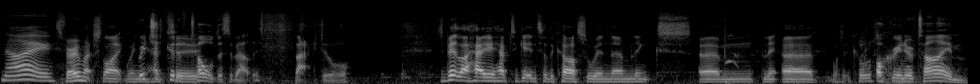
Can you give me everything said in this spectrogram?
No. It's very much like when you Richard could to. have told us about this back door. It's a bit like how you have to get into the castle in um, Link's. Um, Lin- uh, what's it called? Ocarina of Time.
